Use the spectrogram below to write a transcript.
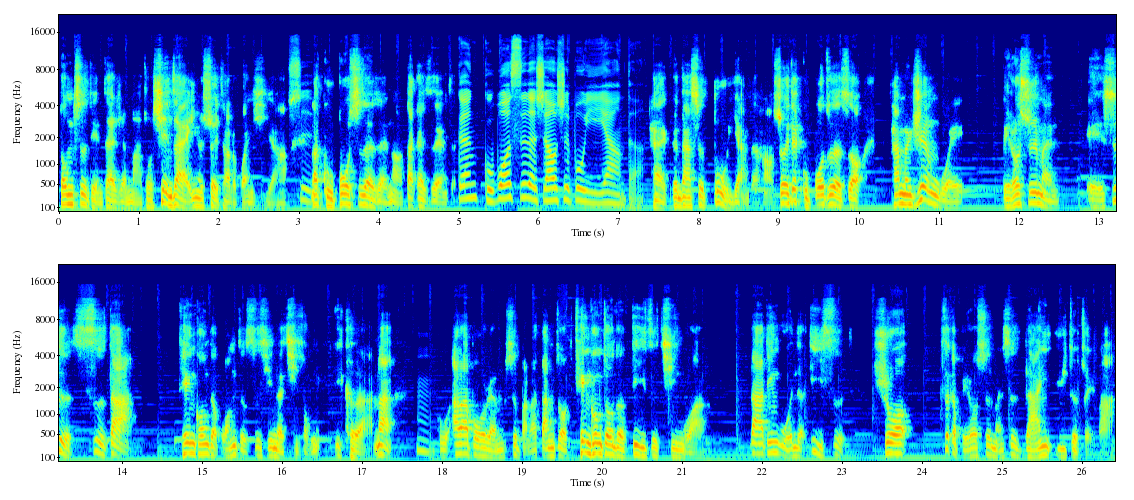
冬至点在人马座，现在因为岁差的关系啊，是。那古波斯的人啊，大概是这样子，跟古波斯的时候是不一样的，哎，跟他是不一样的哈，所以在古波斯的时候，他们认为比罗斯门也是四大天空的王者之星的其中一颗啊，那嗯，古阿拉伯人是把它当做天空中的第一只青蛙，拉丁文的意思说这个比罗斯门是蓝鱼的嘴巴。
